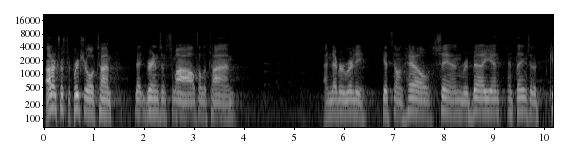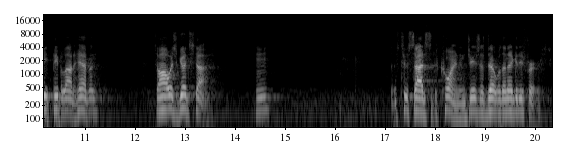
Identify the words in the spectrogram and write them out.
I don't trust a preacher all the time that grins and smiles all the time and never really gets on hell, sin, rebellion, and things that keep people out of heaven. It's always good stuff. Hmm? There's two sides to the coin, and Jesus dealt with the negative first.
